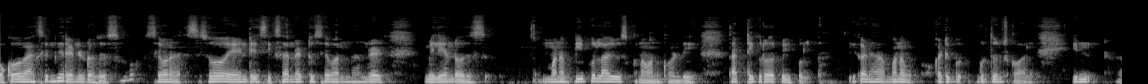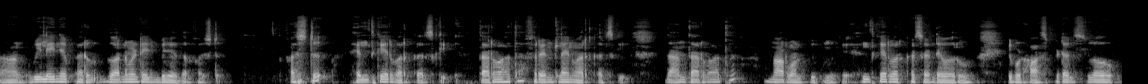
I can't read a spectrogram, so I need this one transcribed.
ఒక్కో వ్యాక్సిన్కి రెండు డోసెస్. సెవెన్ సో ఏంటి six hundred to seven hundred million doses. మనం పీపుల్లా చూసుకున్నాం అనుకోండి థర్టీ క్రోర్ పీపుల్. ఇక్కడ మనం ఒకటి గుర్తుంచుకోవాలి. ఇన్ వీళ్ళు ఏం చెప్పారు? గవర్నమెంట్ ఏం చేద్దాం ఫస్ట్? ఫస్ట్ హెల్త్ కేర్ వర్కర్స్కి తర్వాత ఫ్రంట్ లైన్ వర్కర్స్కి. దాని తర్వాత నార్మల్ పీపుల్కి హెల్త్ కేర్ వర్కర్స్ అంటే ఎవరు? ఇప్పుడు హాస్పిటల్స్లో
